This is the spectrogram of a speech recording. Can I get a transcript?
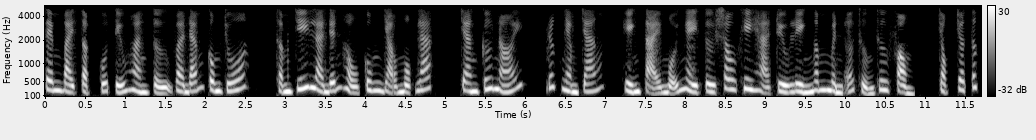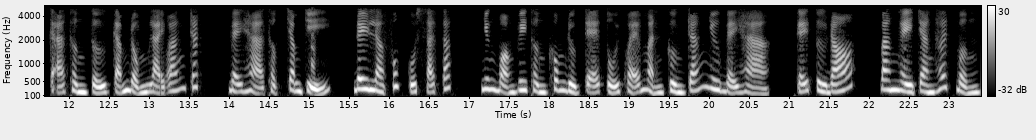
xem bài tập của tiểu hoàng tử và đám công chúa, thậm chí là đến hậu cung dạo một lát, chàng cứ nói, rất nhàm chán, hiện tại mỗi ngày từ sau khi hạ triều liền ngâm mình ở thượng thư phòng, chọc cho tất cả thần tử cảm động lại oán trách, bệ hạ thật chăm chỉ, đây là phúc của xã tắc, nhưng bọn vi thần không được trẻ tuổi khỏe mạnh cường tráng như bệ hạ, kể từ đó, ban ngày chàng hết bận,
